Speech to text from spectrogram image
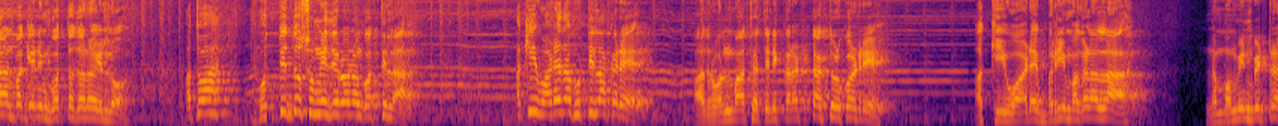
ಗಂಗಾನ್ ಬಗ್ಗೆ ನಿಮ್ಗೆ ಗೊತ್ತದನೋ ಇಲ್ಲೋ? ಅಥವಾ ಗೊತ್ತಿದ್ದು ಸುಮ್ಮನಿದಿರೋ ನಂಗೆ ಗೊತ್ತಿಲ್ಲ? ಅಕ್ಕಿ ವಾಡೆದಾಗ ಹುಟ್ಟಿಲ್ಲ ಕರೆ. ಆದ್ರೆ ಒಂದು ಮಾತು ಹೇಳ್ತೀನಿ, ಕರೆಕ್ಟಾಗಿ ತಿಳ್ಕೊಳ್ರಿ. ಅಕ್ಕಿ ವಾಡೆ ಬರೀ ಮಗಳಲ್ಲ ನಮ್ಮ ಮಮ್ಮಿನ ಬಿಟ್ರ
